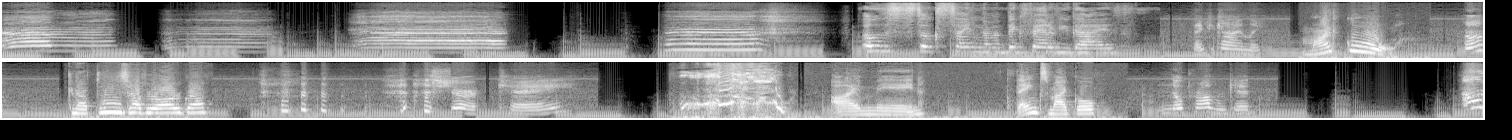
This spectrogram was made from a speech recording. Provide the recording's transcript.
Um... mm, uh... Uh... Oh, this is so exciting. I'm a big fan of you guys. Thank you kindly. Michael, Huh? can I please have your autograph? sure. Okay. I mean, thanks, Michael. No problem, kid. Oh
